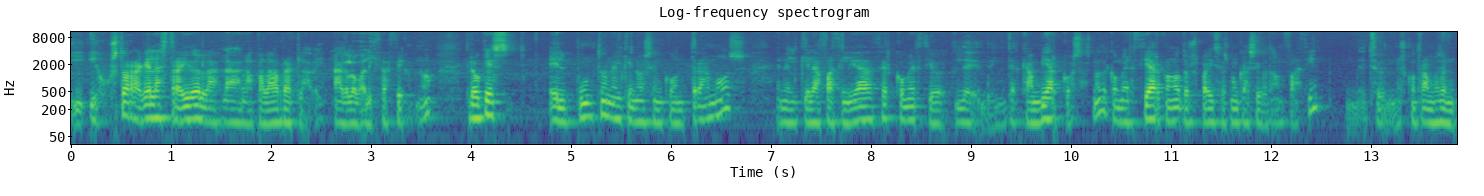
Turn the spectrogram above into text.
Y, justo Raquel has traído la, la palabra clave, la globalización. ¿no? Creo que es el punto en el que nos encontramos en el que la facilidad de hacer comercio, de, intercambiar cosas, ¿no? de comerciar con otros países nunca ha sido tan fácil. De hecho, nos encontramos en,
